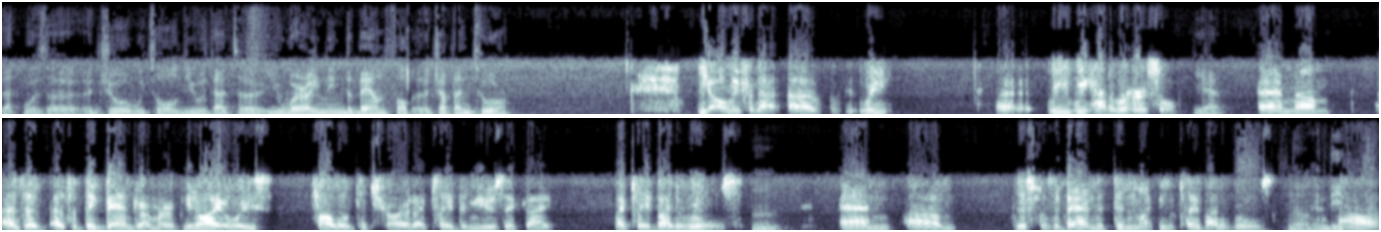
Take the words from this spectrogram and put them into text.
that was uh, Joe who told you that uh, you were in in the band for the Japan tour. Yeah, only for that. Uh, we uh, we we had a rehearsal. Yeah. And um, as a as a big band drummer, you know, I always followed the chart. I played the music. I I played by the rules, Mm. and um, this was a band that didn't want you to play by the rules. No, indeed. Uh,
